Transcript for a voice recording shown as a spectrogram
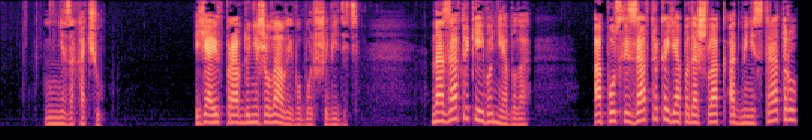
— не захочу. Я и вправду не желала его больше видеть. На завтраке его не было, а после завтрака я подошла к администратору,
